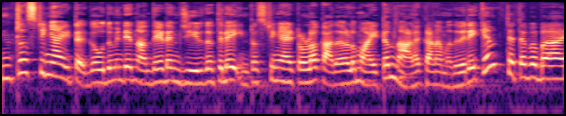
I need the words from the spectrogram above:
ഇൻട്രസ്റ്റിംഗ് ആയിട്ട് ഗൗതമിന്റെ നന്ദയുടെയും ജീവിതത്തിലെ ഇൻട്രസ്റ്റിംഗ് ആയിട്ടുള്ള കഥകളുമായിട്ടും നാളെ കാണാം. അതുവരേക്കും ബൈ.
